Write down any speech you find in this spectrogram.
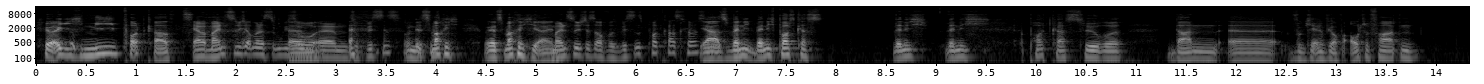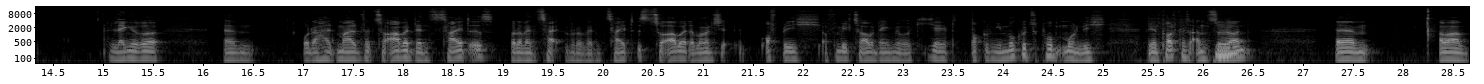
ich höre eigentlich nie Podcasts. Ja, aber meinst du nicht auch mal, dass du irgendwie so, ähm, so Wissens... Und jetzt mache ich, und jetzt mache ich hier einen. Meinst du nicht, dass du auch was Wissenspodcast hörst? Ja, also wenn ich, wenn ich Podcast, wenn ich, wenn ich Podcasts höre, dann äh, wirklich irgendwie auf Autofahrten, längere, ähm, oder halt mal zur Arbeit, wenn es Zeit ist, oder wenn Zeit, oder wenn Zeit ist zur Arbeit, aber manche, oft bin ich auf dem Weg zur Arbeit und denke mir, okay, ich habe Bock irgendwie Mucke zu pumpen und nicht mir einen Podcast anzuhören. Ähm, aber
